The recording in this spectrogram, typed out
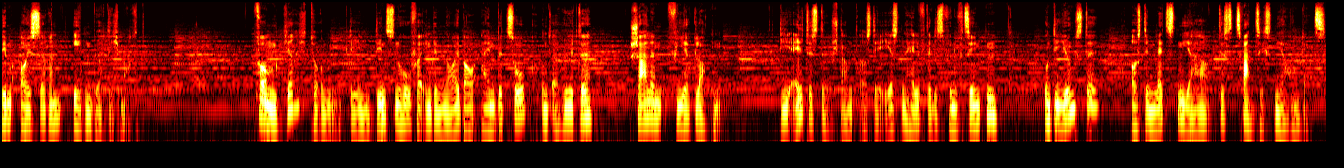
dem Äußeren ebenbürtig macht. Vom Kirchturm, den Dinzenhofer in den Neubau einbezog und erhöhte, schallen vier Glocken. Die älteste stammt aus der ersten Hälfte des 15. und die jüngste aus dem letzten Jahr des 20. Jahrhunderts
